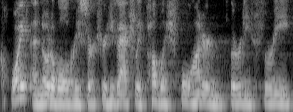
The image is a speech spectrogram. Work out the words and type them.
quite a notable researcher. He's actually published 433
